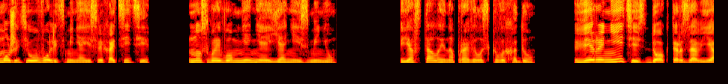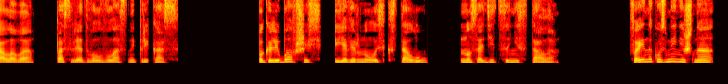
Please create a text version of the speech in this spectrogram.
Можете уволить меня, если хотите, но своего мнения я не изменю. Я встала и направилась к выходу. «Вернитесь, доктор Завьялова», — последовал властный приказ. Поколебавшись, я вернулась к столу, но садиться не стала. Фаина Кузьминишна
